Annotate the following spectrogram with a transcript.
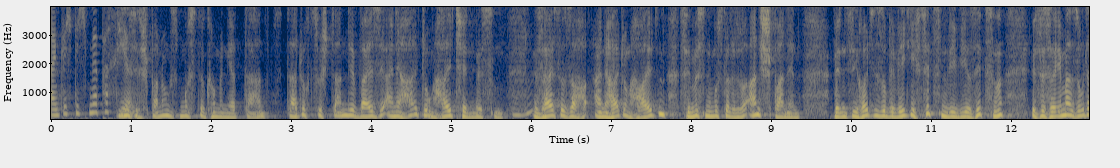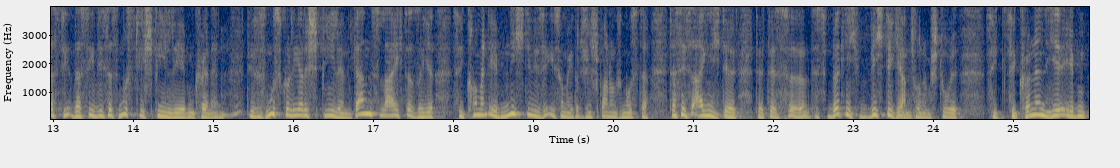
eigentlich nicht mehr passieren. Diese Spannungsmuster kommen ja da, dadurch zustande, weil sie eine Haltung halten müssen. Mhm. Das heißt also, eine Haltung halten, sie müssen die Muskulatur anspannen. Wenn sie heute so beweglich sitzen, wie wir sitzen, ist es ja immer so, dass, die, dass sie dieses Muskelspiel leben können. Mhm. Dieses muskuläre Spielen, ganz leicht. Also hier, sie kommen eben nicht in diese isometrischen Spannungsmuster. Das ist eigentlich die, das, das, äh, das wirklich Wichtige an so einem Stuhl. Sie, sie können hier eben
